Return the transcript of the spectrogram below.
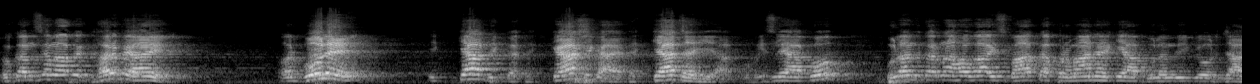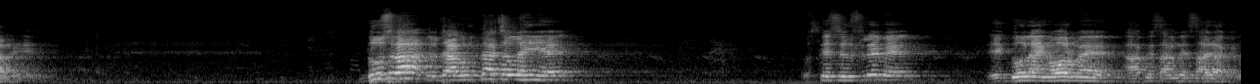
वो कम से कम आपके घर पे आए और बोले क्या दिक्कत है, क्या शिकायत है, क्या चाहिए आपको? इसलिए आपको बुलंद करना होगा। इस बात का प्रमाण है कि आप बुलंदी की ओर जा रहे हैं। दूसरा जो जागरूकता चल रही है, उसके सिलसिले में एक दो लाइन और मैं आपके सामने साझा करना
